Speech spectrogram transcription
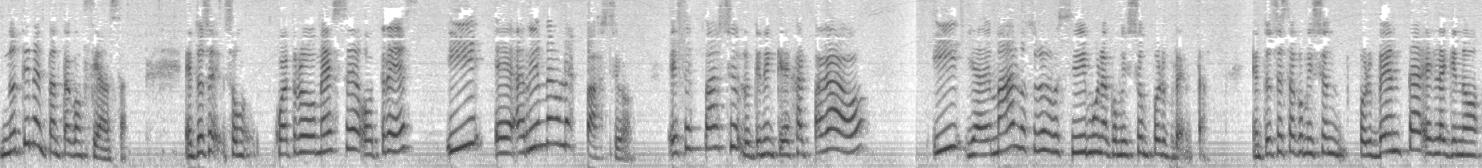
no tienen tanta confianza. Entonces son cuatro meses o tres y eh, arriendan un espacio. Ese espacio lo tienen que dejar pagado y, y además nosotros recibimos una comisión por venta. Entonces esa comisión por venta es la que nos,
